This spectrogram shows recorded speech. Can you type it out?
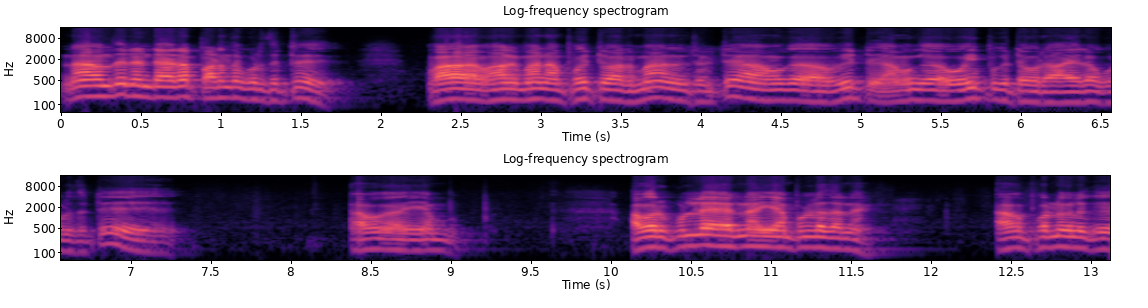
நான் வந்து ரெண்டாயிரம் பணத்தை கொடுத்துட்டு வா வாங்கம்மா நான் போயிட்டு வரேம்மான்னு சொல்லிட்டு அவங்க வீட்டு அவங்க ஒய்ப்புக்கிட்ட ஒரு ஆயிரம் கொடுத்துட்டு அவங்க என் அவர் பிள்ளை என்ன என் பிள்ளை தானே. அவன் பொண்ணுங்களுக்கு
